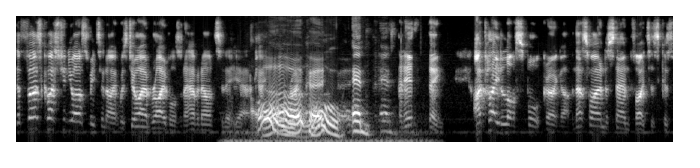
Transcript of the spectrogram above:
The first question you asked me tonight was, "Do I have rivals?" and I haven't answered it yet. Okay? Oh, okay. Ooh. And And here's the thing: I played a lot of sport growing up, and that's why I understand fighters. Because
